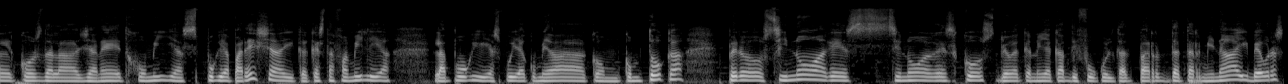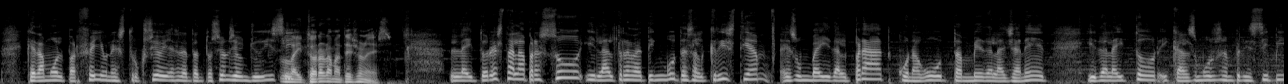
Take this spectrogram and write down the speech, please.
el cos de la Janet Jumillas pugui aparèixer i que aquesta família la pugui, es pugui acomiadar com, com toca, però si no hagués, si no hagués cos, jo crec que no hi ha cap dificultat per determinar i veure's, queda molt per fer, hi ha una instrucció, hi ha actuacions, hi ha un judici. L'Aitor ara mateix on és? L'Aitor està a la presó i l'altre detingut és el Christian, és un veí del Prat, conegut també de la Janet i de l'Aitor, i que els Mossos en principi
